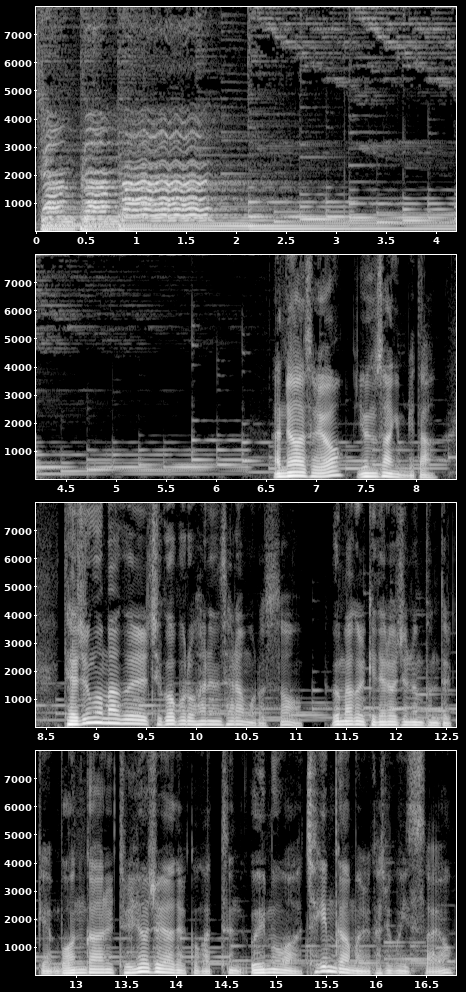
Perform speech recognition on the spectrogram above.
잠깐만 안녕하세요. 윤상입니다. 대중음악을 직업으로 하는 사람으로서 음악을 기다려주는 분들께 뭔가를 들려줘야 될 것 같은 의무와 책임감을 가지고 있어요.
